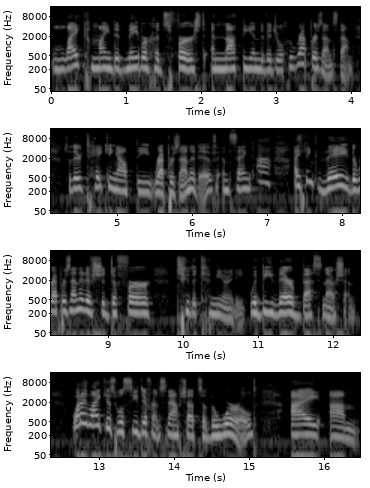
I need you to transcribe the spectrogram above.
like-minded neighborhoods first and not the individual who represents them. So they're taking out the representative and saying, "Ah, I think they the representative should defer to the community." Would be their best notion. What I like is we'll see different snapshots of the world. I um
